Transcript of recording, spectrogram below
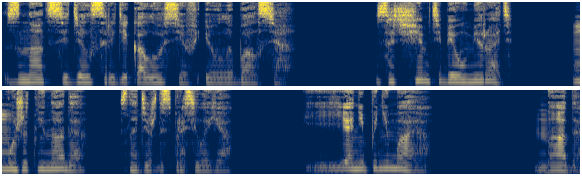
Знат сидел среди колосьев и улыбался. «Зачем тебе умирать? Может, не надо?» — с надеждой спросила я. «Я не понимаю». «Надо,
